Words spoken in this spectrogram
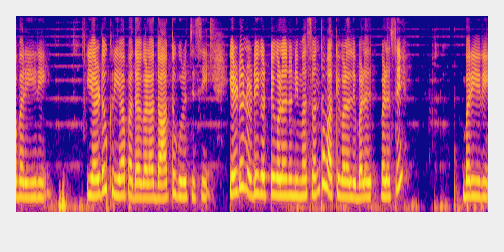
ಬರೆಯಿರಿ. ಎರಡು ಕ್ರಿಯಾಪದಗಳ ಧಾತು ಗುರುತಿಸಿ. ಎರಡು ನುಡಿಗಟ್ಟುಗಳನ್ನು ನಿಮ್ಮ ಸ್ವಂತ ವಾಕ್ಯಗಳಲ್ಲಿ ಬಳ, ಬಳಸಿ. ಬರೆಯಿರಿ.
